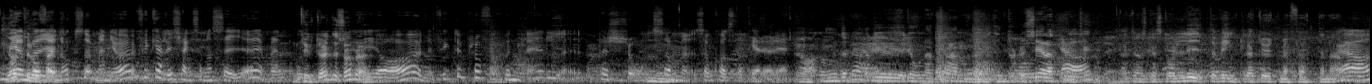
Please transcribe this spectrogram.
Jag benböjen också men jag fick aldrig chansen att säga det. Men... Tyckte du att det så bra? Ja, nu fick du en professionell person Mm. som, som konstaterar det. Ja, men det där hade ju Jonathan introducerat mig Ja. till. Att den ska stå lite vinklat ut med fötterna. Ja,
